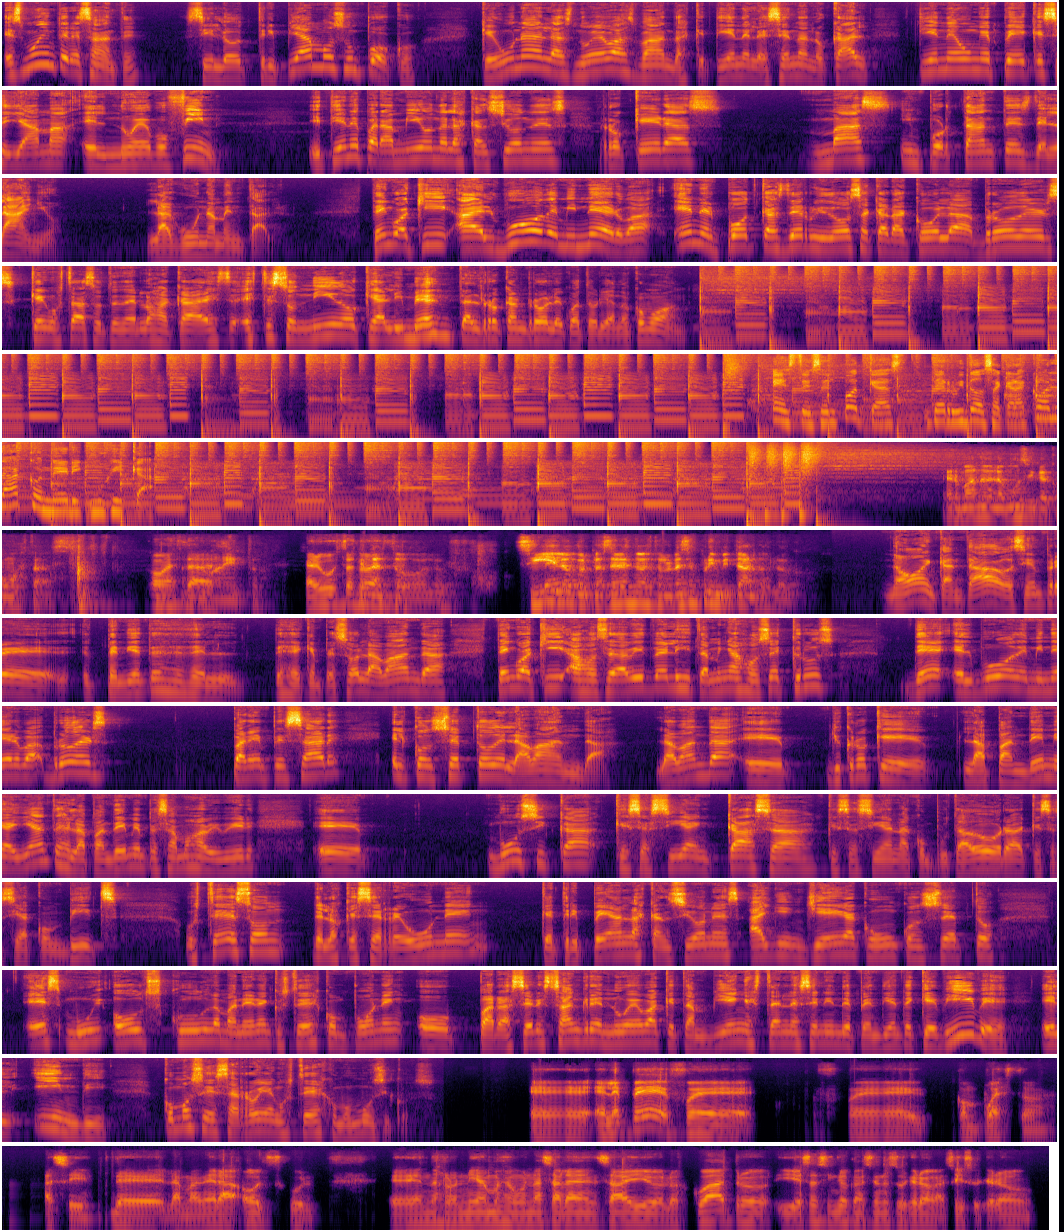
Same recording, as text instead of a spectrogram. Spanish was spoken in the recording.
es muy interesante, si lo tripeamos un poco, que una de las nuevas bandas que tiene la escena local tiene un EP que se llama El Nuevo Fin. Y tiene para mí una de las canciones rockeras más importantes del año, Laguna Mental. Tengo aquí a El Búho de Minerva en el podcast de Ruidosa Caracola. Brothers, qué gustazo tenerlos acá. Este, este sonido que alimenta el rock and roll ecuatoriano. ¿Cómo van? Este es el podcast de Ruidosa Caracola con Eric Mujica. Hermano de la música, ¿cómo estás? ¿Cómo estás? Hermanito. El gusto es ¿Qué tal nuestro. todo, loco? Sí, loco, el placer es nuestro. Gracias por invitarnos, loco. No, encantado. Siempre eh, pendientes desde, el- desde que empezó la banda. Tengo aquí a José David Vélez y también a José Cruz de El Búho de Minerva. Brothers, para empezar, el concepto de la banda. La banda, eh, yo creo que la pandemia y antes de la pandemia empezamos a vivir eh, música que se hacía en casa, que se hacía en la computadora, que se hacía con beats. Ustedes son de los que se reúnen, que tripean las canciones, alguien llega con un concepto. ¿Es muy old school la manera en que ustedes componen o para hacer sangre nueva que también está en la escena independiente, que vive el indie? ¿Cómo se desarrollan ustedes como músicos? Eh, el EP fue, fue compuesto así, de la manera old school. Eh, nos reuníamos en una sala de ensayo los cuatro y esas cinco canciones surgieron así, surgieron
